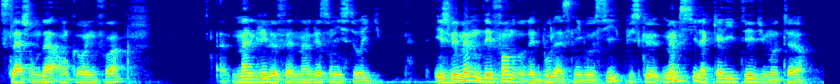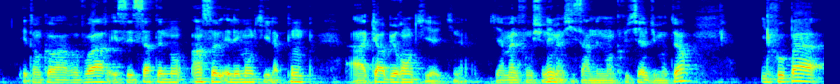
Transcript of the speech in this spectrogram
slash Honda, encore une fois, malgré le fait, malgré son historique. Et je vais même défendre Red Bull à ce niveau aussi, puisque même si la qualité du moteur est encore à revoir, et c'est certainement un seul élément qui est la pompe à carburant qui, n'a- qui a mal fonctionné, même si c'est un élément crucial du moteur, il faut pas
